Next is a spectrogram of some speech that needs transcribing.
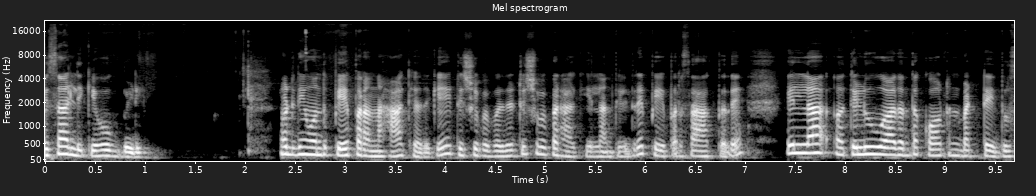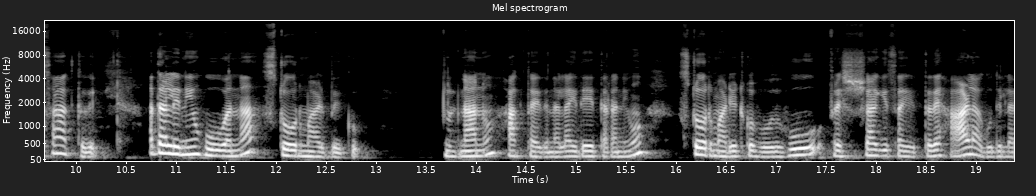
ಬಿಸಾಡಲಿಕ್ಕೆ ಹೋಗಬೇಡಿ. ನೋಡಿ, ನೀವು ಒಂದು ಪೇಪರನ್ನು ಹಾಕಿ, ಅದಕ್ಕೆ ಟಿಶ್ಯೂ ಪೇಪರ್ ಇದ್ದರೆ ಟಿಶ್ಯೂ ಪೇಪರ್ ಹಾಕಿ ಇಲ್ಲ ಅಂತ ಹೇಳಿದರೆ ಪೇಪರ್ ಸಹ ಆಗ್ತದೆ. ಇಲ್ಲ, ತೆಳುವಾದಂಥ ಕಾಟನ್ ಬಟ್ಟೆ ಇದ್ದರೂ ಸಹ ಆಗ್ತದೆ. ಅದರಲ್ಲಿ ನೀವು ಹೂವನ್ನು ಸ್ಟೋರ್ ಮಾಡಬೇಕು. ನಾನು ಹಾಕ್ತಾ ಇದ್ದೀನಲ್ಲ, ಇದೇ ಥರ ನೀವು ಸ್ಟೋರ್ ಮಾಡಿ ಇಟ್ಕೋಬೋದು. ಹೂವು ಫ್ರೆಶ್ ಆಗಿ ಸಹ ಇರ್ತದೆ, ಹಾಳಾಗೋದಿಲ್ಲ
